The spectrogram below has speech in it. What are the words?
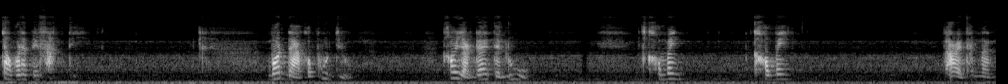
เจ้าบ่ได้ไปฟังติบอสดาก็พูดอยู่ เขาอยากได้แต่ลูก เขาไม่ เขาไม่ อะไรทั้งนั้น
